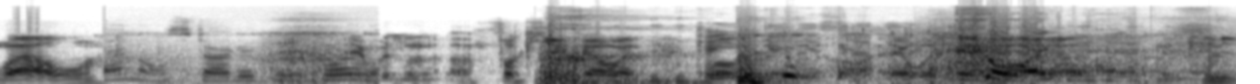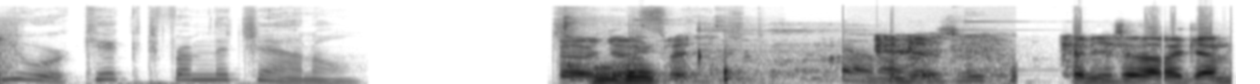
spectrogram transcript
Well, Channel started it recording. was Uh, fuck you going. Can Well, you get yourself it wasn't. Can you You were kicked from the channel. go again, please? Can you say that again?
